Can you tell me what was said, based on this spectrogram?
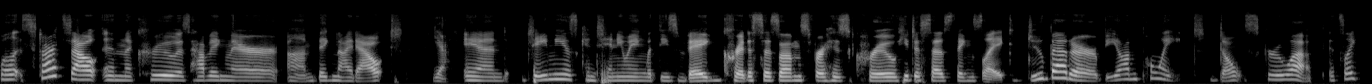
Well, it starts out and the crew is having their um, big night out. Yeah. And Jamie is continuing with these vague criticisms for his crew. He just says things like, do better, be on point, don't screw up. It's like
